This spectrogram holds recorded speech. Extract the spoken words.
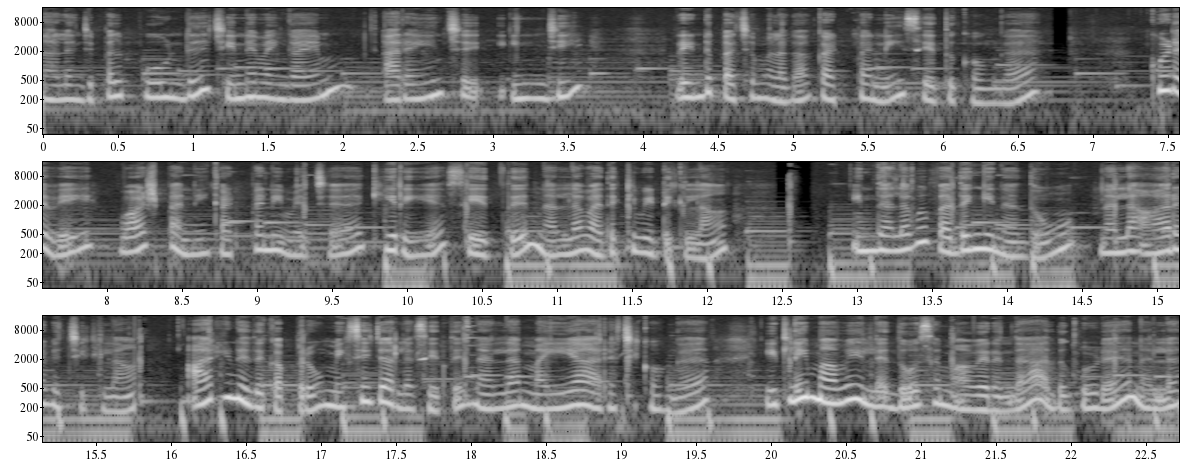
நாலஞ்சு பல் பூண்டு சின்ன வெங்காயம் அரை இன்ச்சு இஞ்சி ரெண்டு பச்சை மிளகாய் கட் பண்ணி சேர்த்துக்கோங்க. கூடவே வாஷ் பண்ணி கட் பண்ணி வச்ச கீரையை சேர்த்து நல்லா வதக்கி விட்டுக்கலாம். இந்த அளவு வதங்கினதும் நல்லா ஆற வச்சுக்கலாம். ஆறினதுக்கப்புறம் மிக்ஸி ஜாரில் சேர்த்து நல்லா மையாக அரைச்சிக்கோங்க. இட்லி மாவு இல்லை தோசை மாவு இருந்தால் அது கூட நல்லா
